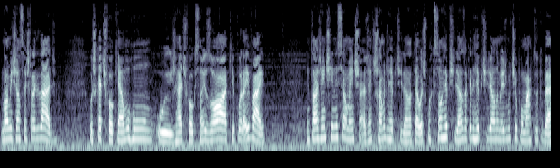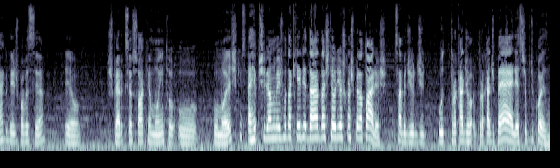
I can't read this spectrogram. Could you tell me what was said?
nomes de ancestralidade. Os Catfolk é Amurrum, os Hatfolk são Izok, por aí vai. Então a gente inicialmente a gente chama de reptiliano até hoje porque são reptilianos, aquele reptiliano mesmo tipo Mark Zuckerberg, beijo para você. Eu espero que você soque muito o o Musk, é reptiliano mesmo daquele da, das teorias conspiratórias, sabe? De, de trocar, de trocar de pele, esse tipo de coisa.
